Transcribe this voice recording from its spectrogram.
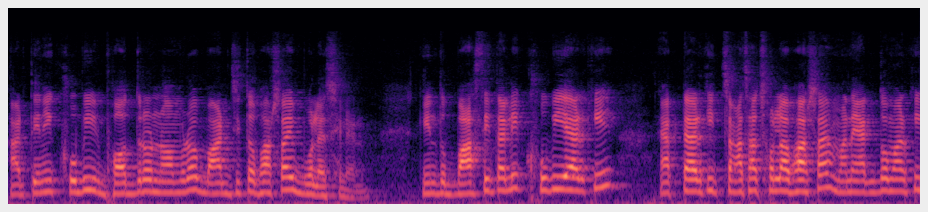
আর তিনি খুবই ভদ্র, নম্র মার্জিত ভাষায় বলেছিলেন। কিন্তু বাসিত আলী খুবই আর কি একটা আর কি চাঁচাছোলা ভাষা মানে একদম আর কি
